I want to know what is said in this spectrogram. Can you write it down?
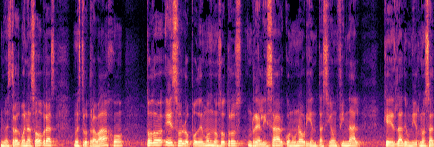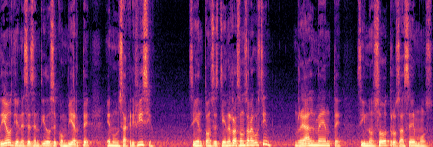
nuestras buenas obras, nuestro trabajo, todo eso lo podemos nosotros realizar con una orientación final que es la de unirnos a Dios y en ese sentido se convierte en un sacrificio. Sí, entonces tiene razón San Agustín. Realmente, si nosotros hacemos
